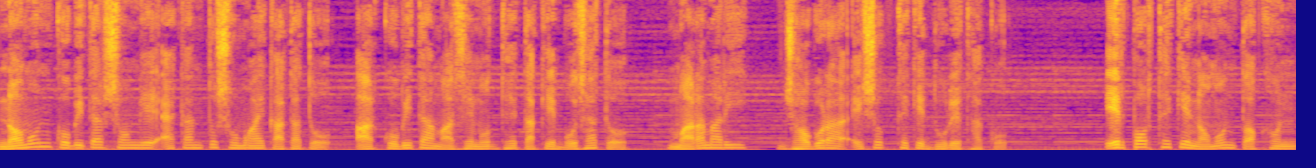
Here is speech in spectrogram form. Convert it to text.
নমন কবিতার সঙ্গে একান্ত সময় কাটাত আর কবিতা মাঝে মধ্যে তাকে বোঝাত, মারামারি, ঝগড়া এসব থেকে দূরে থাকো। এরপর থেকে নমন তখন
